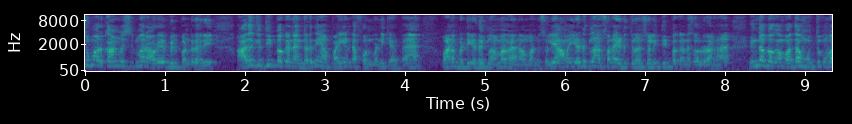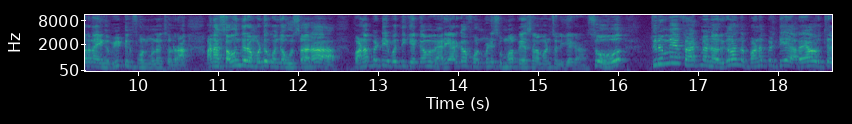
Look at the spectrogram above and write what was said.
சும்மா ஒரு கான்வர்சேஷன் மாதிரி அவரே பில் பண்ணுறாரு அதுக்கு தீபக்கண்ணங்கிறது என் பையன்ட்ட ஃபோன் பண்ணி கேட்பேன் பணப்பட்டி எடுக்கலாமா வேணாமான்னு சொல்லி அவன் எடுக்கலாம்னு சொன்னால் எடுத்துருவேன்னு சொல்லி தீபக்கண்ண சொல்கிறாங்க இந்த பக்கம் பார்த்தா முத்துக்குமார் நான் எங்கள் வீட்டுக்கு ஃபோன் பண்ணுன்னு சொல்கிறான் ஆனால் சவுந்தரம் மட்டும் கொஞ்சம் உஷாரா பணப்பட்டியை பற்றி கேட்காம வேற யாருக்கா ஃபோன் பண்ணி சும்மா பேசலாமான்னு சொல்லி கேட்குறாங்க ஸோ திரும்பிய ஃபேட்மேன் அவர்கள் அந்த பணப்பெட்டியை யாரையா வச்சு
